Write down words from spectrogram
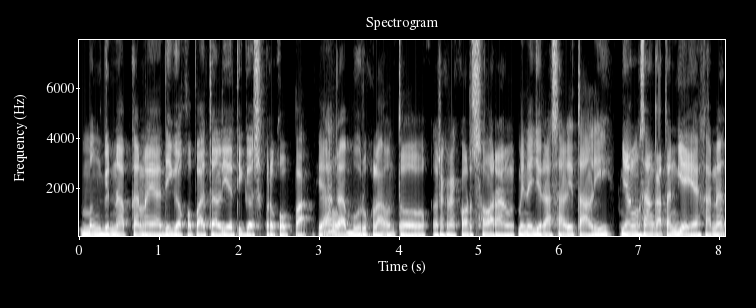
menggenapkan lah ya 3 Coppa Italia, 3 Super Coppa. Ya nggak buruk lah untuk record seorang manajer asal Itali yang seangkatan dia ya karena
